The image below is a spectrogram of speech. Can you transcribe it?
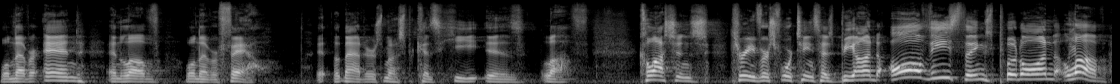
will never end and love will never fail. It matters most because He is love. Colossians 3, verse 14 says, Beyond all these things, put on love,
